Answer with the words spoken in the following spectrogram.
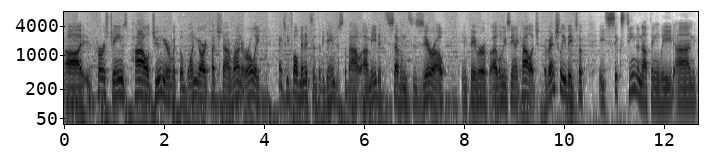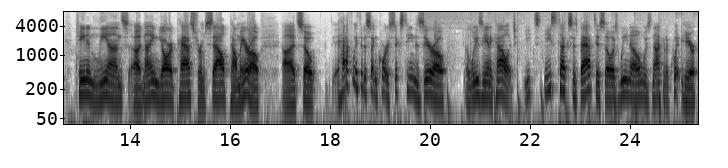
Uh, first, James Powell Jr. with the one-yard touchdown run early, actually 12 minutes into the game, just about uh, made it 7 0 in favor of uh, Louisiana College. Eventually, they took a 16 to nothing lead on Kanan Leon's uh, nine-yard pass from Sal Palmero. so halfway through the second quarter, 16 to 0 Louisiana College. East, Texas Baptist, though, as we know, was not going to quit here,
